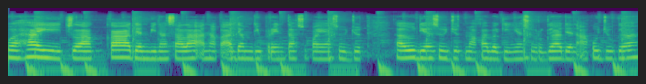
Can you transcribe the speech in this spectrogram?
"Wahai celaka dan binasalah anak Adam diperintah supaya sujud." Lalu dia sujud, maka baginya surga dan aku juga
